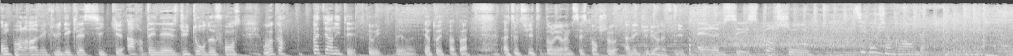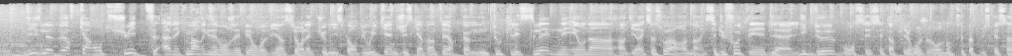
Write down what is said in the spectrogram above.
On parlera avec lui des classiques ardennaises, du Tour de France ou encore paternité. Oui, ben, euh, bientôt être papa. À tout de suite dans le RMC Sport Show avec Julien Alaphilippe. RMC Sport Show. Thibaut Giangrande. 19h48 avec Marie Zévangep et on revient sur l'actu Omnisport du week-end jusqu'à 20h comme toutes les semaines. Et on a un, direct ce soir Marie. C'est du foot et de la Ligue 2. Bon c'est un fil rouge. Heureusement que c'est pas plus que ça.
